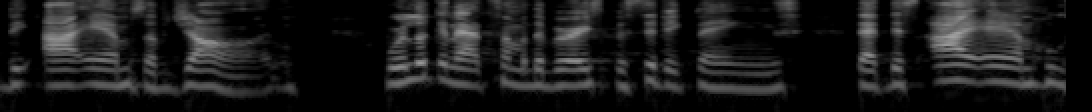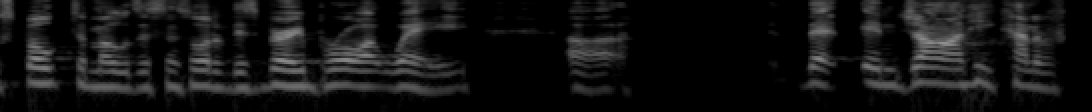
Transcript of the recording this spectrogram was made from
the I ams of John, we're looking at some of the very specific things that this I am who spoke to Moses in sort of this very broad way. Uh, that in John, he kind of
